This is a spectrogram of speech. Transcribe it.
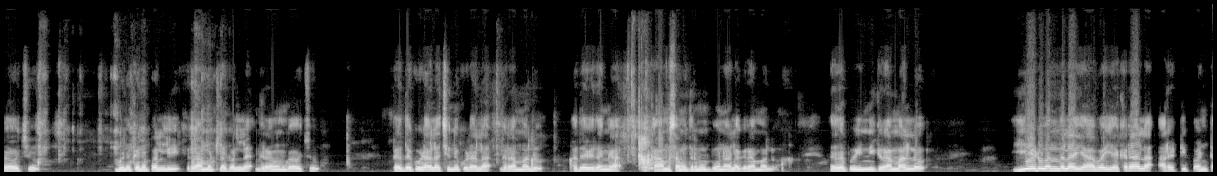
కావచ్చు గుణకనపల్లి రామట్లపల్లె గ్రామం కావచ్చు. పెద్దకూడాల చిన్నకూడాల గ్రామాలు అదేవిధంగా కామసముద్రము బోనాల గ్రామాలు. దాదాపు ఇన్ని గ్రామాల్లో ఏడు వందల యాభై ఎకరాల అరటి పంట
